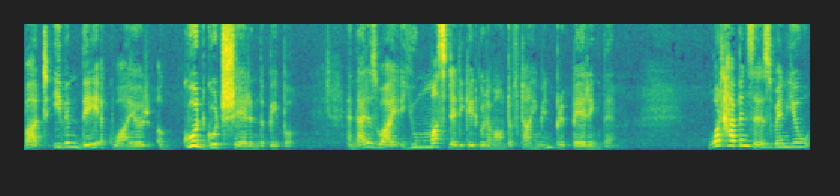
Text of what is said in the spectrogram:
but even they acquire a good, good share in the paper. And that is why you must dedicate good amount of time in preparing them. What happens is when you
